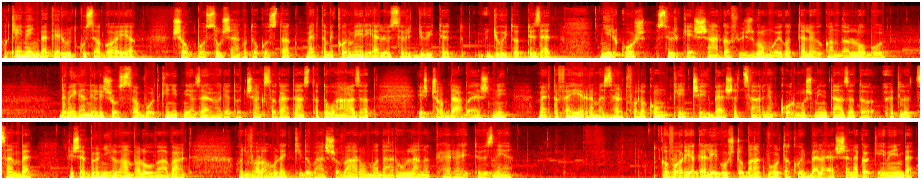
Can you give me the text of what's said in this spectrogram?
A kéménybe került kuszagaljak sok bosszúságot okoztak, mert amikor Méri először gyújtott, gyújtott tüzet, nyirkos, szürkés-sárga füst gomolygott elő a kandallóból. De még ennél is rosszabb volt kinyitni az elhagyatottság szagát áztató házat, és csapdába esni, mert a fehérre meszelt falakon kétségbe esett szárnyak kormos mintázata ötlött szembe, és ebből nyilvánvalóvá vált, hogy valahol egy kidobásra váró madárhullának kell rejtőznie. A varjak elég ostobák voltak, hogy beleessenek a kéménybe.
